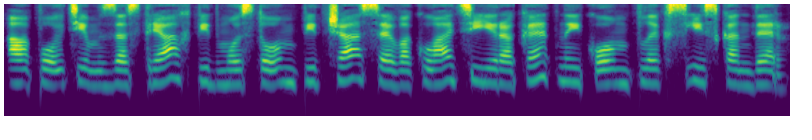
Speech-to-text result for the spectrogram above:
а потім застряг під мостом під час евакуації ракетний комплекс Іскандер.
